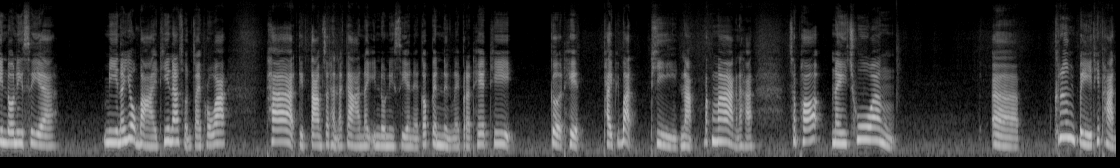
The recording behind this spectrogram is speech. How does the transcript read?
อินโดนีเซียมีนโยบายที่น่าสนใจ เพราะว่าถ้าติดตามสถานการณ์ในอินโดนีเซียเนี่ยก็เป็นหนึ่งในประเทศที่เกิดเหตุภัยพิบัติถี่หนักมาก ๆ นะคะ เฉพาะในช่วงเอ่อ ครึ่งปีที่ผ่าน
